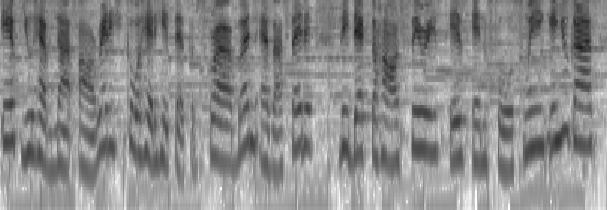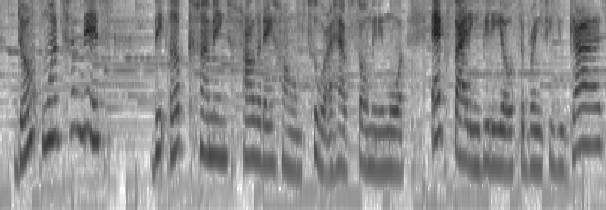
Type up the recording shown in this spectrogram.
If you have not already, go ahead and hit that subscribe button. As I stated, the Deck the Hall series is in full swing and you guys don't want to miss the upcoming holiday home tour. I have so many more exciting videos to bring to you guys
